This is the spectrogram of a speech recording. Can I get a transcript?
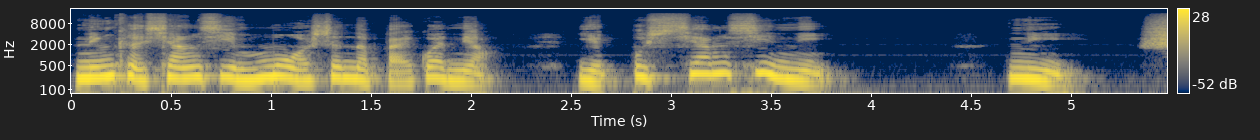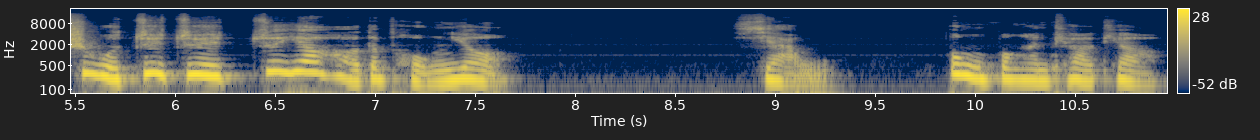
宁可相信陌生的白鹳鸟，也不相信你。”你是我最最最要好的朋友。下午，蹦蹦和跳跳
